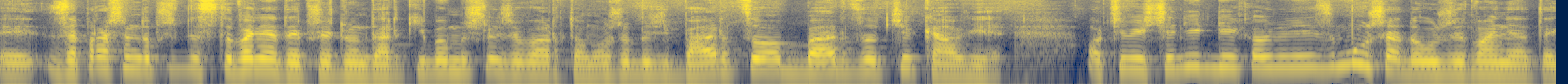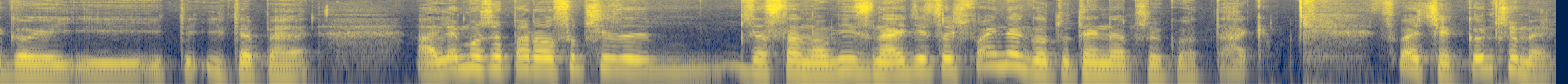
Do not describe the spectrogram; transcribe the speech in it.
Y, Zapraszam do przetestowania tej przeglądarki, bo myślę, że warto. Może być bardzo, bardzo ciekawie. Oczywiście nikt nikogo nie zmusza do używania tego itp., ale może parę osób się zastanowi, znajdzie coś fajnego tutaj na przykład, tak? Słuchajcie, kończymy.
